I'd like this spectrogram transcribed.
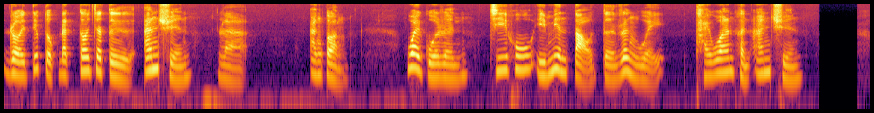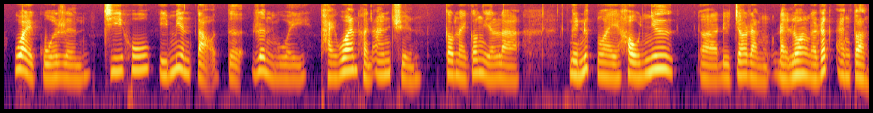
Rồi tiếp tục đặt câu cho từ an toàn là an toàn. Ngoại quốc nhân 几乎一面倒的认为台湾很安全。 外国人几乎一面倒的认为台湾很安全。Câu này có nghĩa là người nước ngoài hầu như à, đều cho rằng Đài Loan là rất an toàn.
